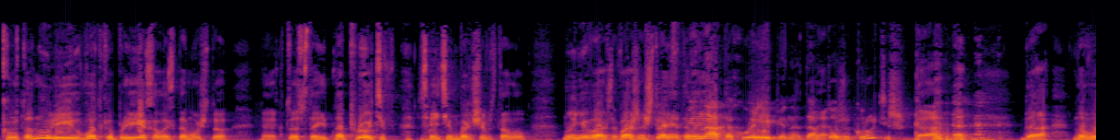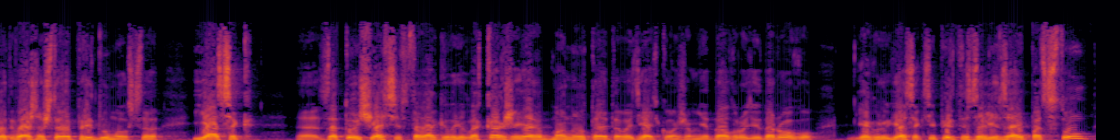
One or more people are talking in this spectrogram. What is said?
крутанули, и водка приехала к тому, что э, кто стоит напротив за этим большим столом. Но не важно, важно, что я этого... Спина-то Хурипина, там да. тоже крутишь? Да, да. Ну вот, важно, что я придумал, что Яцек за той части стола говорил, а как же я обманул-то этого дядьку, он же мне дал вроде дорогу. Я говорю, Ясок, теперь ты залезай под стол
